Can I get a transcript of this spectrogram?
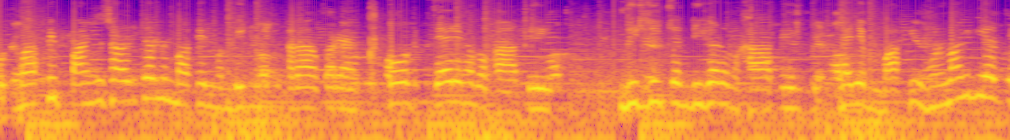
ਮਾਫੀ 5 ਸਾਲ ਤੋਂ ਮਾਫੀ ਮੰਗੀ ਨੇ ਖਰਾਬ ਕਰਿਆ। ਕੋਰਟ ਕਚਹਿਰੀਆਂ ਵਿਖਾ ਕੇ ਦਿੱਲੀ ਚੰਡੀਗੜ੍ਹ ਵਿਖਾ ਕੇ ਹਜੇ ਮਾਫੀ ਹੁਣ ਮੰਗਦੀ ਅੱਜ।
